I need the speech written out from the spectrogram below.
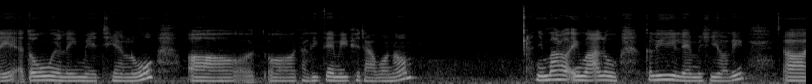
လည်းအသုံးဝင်လိမ့်မယ်ထင်လို့အာဟိုဒါလေးတင်ပြီးဖြစ်တာပေါ့နော် ညီမတော့အိမ်မှာအဲ့လိုကလေးတွေလည်းမရှိတော့လေအာ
